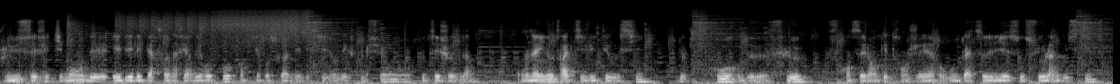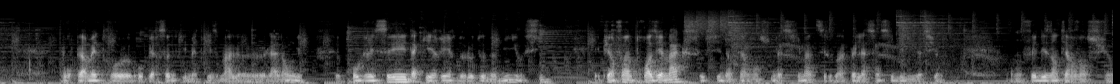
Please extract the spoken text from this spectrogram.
Plus effectivement d'aider les personnes à faire des recours quand ils reçoivent des décisions d'expulsion, toutes ces choses-là. On a une autre activité aussi de cours de FLE, français langue étrangère, ou d'ateliers socio-linguistiques pour permettre aux personnes qui maîtrisent mal euh, la langue de progresser, d'acquérir de l'autonomie aussi. Et puis enfin, un troisième axe aussi d'intervention de la CIMAT, c'est ce qu'on appelle la sensibilisation. On fait des interventions,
